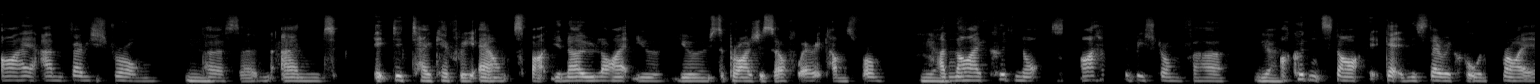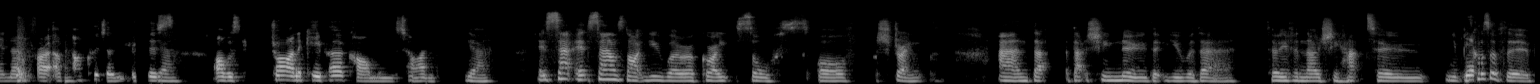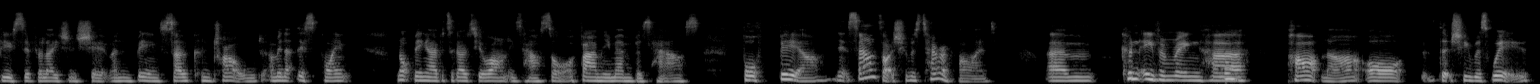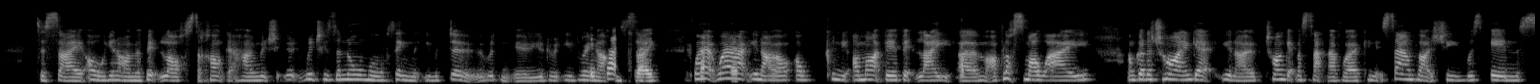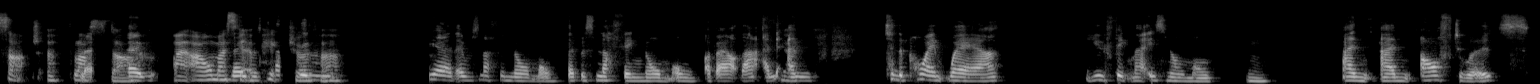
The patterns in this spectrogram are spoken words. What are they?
I am a very strong Mm, person and it did take every ounce but you know like you you surprise yourself where it comes from yeah, and i could not i had to be strong for her yeah, i couldn't start getting hysterical and crying and I, I couldn't because yeah. i was trying to keep her calm all the time yeah. It, sa- it sounds like you were a great source of strength and that that she knew that you were there. So even though she had to because of the abusive relationship and being so controlled i mean at this point not being able to go to your auntie's house or a family member's house for fear it sounds like she was terrified. Um couldn't even ring her partner or that she was with to say, oh, you know, I'm a bit lost, I can't get home, which which is a normal thing that you would do, wouldn't you? You'd, you'd ring up and say, where, where at, you know, oh, can you, I might be a bit late. Um, I've lost my way. I'm going to try and get, you know, try and get my sat nav working. It sounds like she was in such a fluster. There- I, I almost get a picture of her. yeah there was nothing normal there was nothing normal about that and Yeah. and to the point where you think that is normal Mm. And and afterwards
